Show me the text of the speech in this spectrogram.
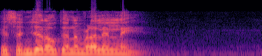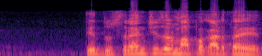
हे संजय राऊत यांना मिळालेलं नाही. ते दुसऱ्यांची जर मापं काढतायत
